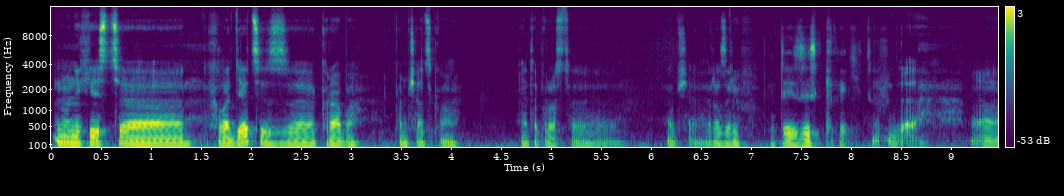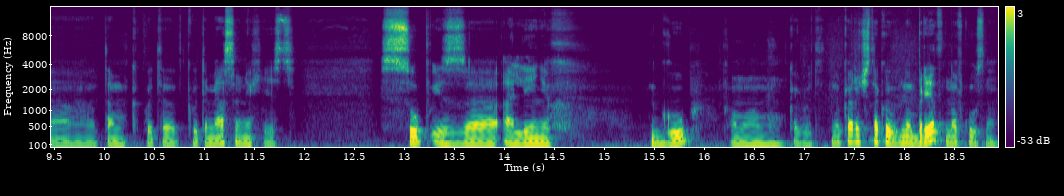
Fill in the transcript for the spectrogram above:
Ну, у них есть э, холодец из э, краба камчатского. Это просто э, вообще разрыв. Это изыски какие-то. Да. А, Там какое-то какое мясо у них есть. Суп из э, оленях губ, по-моему. Какой-то. Ну, короче, такой, ну, бред, но вкусно.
